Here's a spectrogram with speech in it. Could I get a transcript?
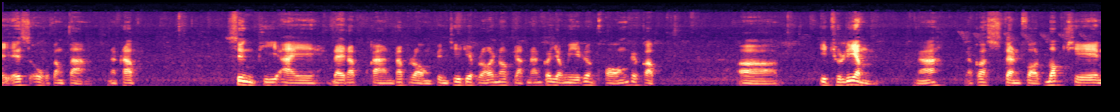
ISO ต่างๆนะครับ ซึ่ง PI ได้รับการรับรองเป็นที่เรียบร้อย นอกจากนั้นก็ยังมีเรื่องของเกี่ยวกับอีทูเรียมนะ แล้วก็ Stanford Blockchain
